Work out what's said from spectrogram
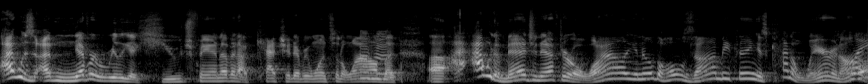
I was. I'm never really a huge fan of it. I catch it every once in a while, Mm-hmm. but uh, I, I would imagine after a while, you know, the whole zombie thing is kind of wearing off. Played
